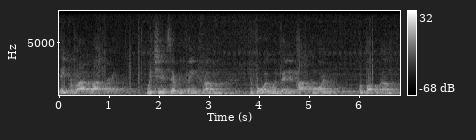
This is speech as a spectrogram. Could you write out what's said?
They provide a library, which is everything from the boy who invented popcorn or bubblegum,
